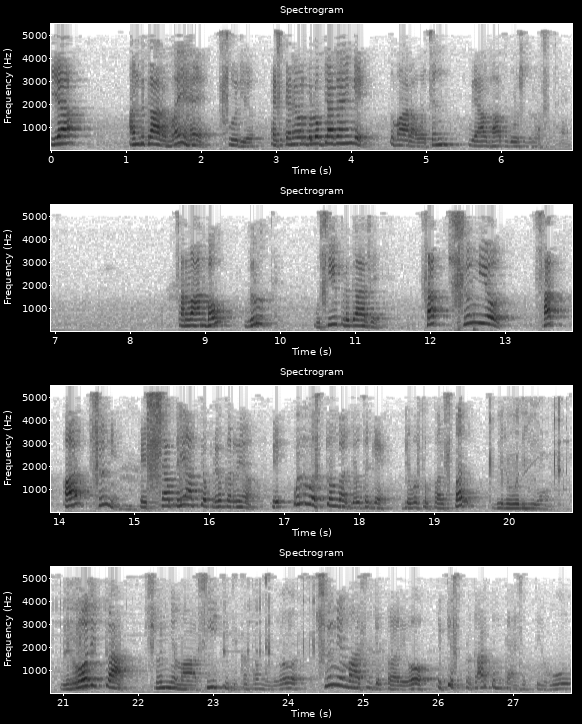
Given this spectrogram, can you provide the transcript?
या अंधकारमय है सूर्य, ऐसे कहने वाले लोग क्या कहेंगे? तुम्हारा वचन व्याघात दोषग्रस्त है। सर्वानुभव विरुद्ध है। उसी प्रकार से सत शून्य, सत और शून्य, ये शब्द ही आप जो प्रयोग कर रहे हो वे उन वस्तुओं का द्योतक है जो वस्तु परस्पर विरोधी है। विरोधित्वा शून्य मासी कथम शून्य मासी जो कह रहे हो ये किस प्रकार तुम कह सकते हो?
